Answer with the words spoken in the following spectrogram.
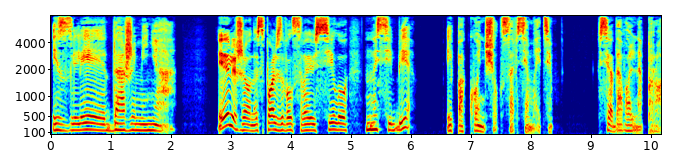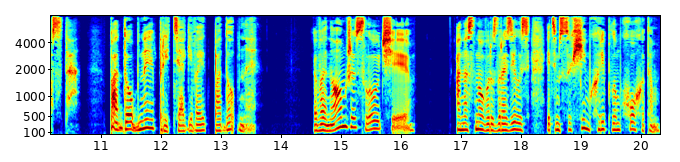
и злее даже меня. Или же он использовал свою силу на себе и покончил со всем этим. Все довольно просто. Подобное притягивает подобное. В ином же случае... Она снова разразилась этим сухим, хриплым хохотом.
